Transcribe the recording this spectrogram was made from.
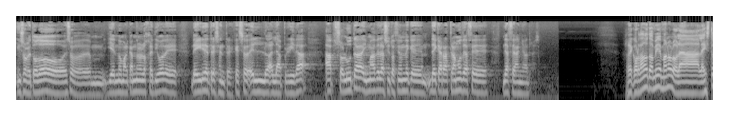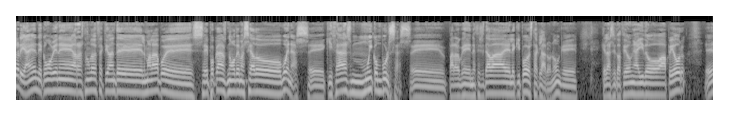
y sobre todo eso, eh, yendo marcándonos el objetivo de, ir de tres en tres, que es la prioridad absoluta y más de la situación de que, de que arrastramos de hace, de hace años atrás. Recordando también, Manolo, la, la historia ¿eh? de cómo viene arrastrando efectivamente el Málaga, pues épocas no demasiado buenas, eh, quizás muy convulsas. Eh, para lo que necesitaba el equipo está claro, ¿no? Que, que la situación ha ido a peor ¿eh?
